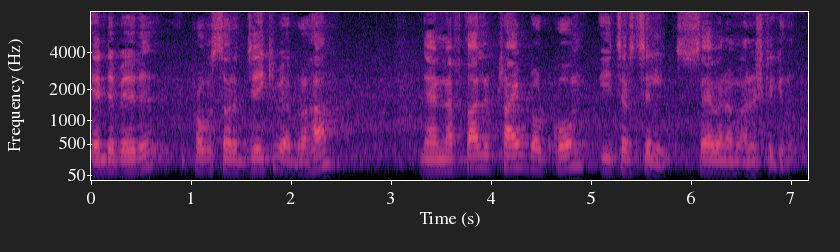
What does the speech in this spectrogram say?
എന്റെ പേര് പ്രൊഫസർ ജേക്കിബ് എബ്രഹാം. ഞാൻ നഫ്താലി ട്രൈബ് ഡോട്ട് കോം ഈ ചർച്ചിൽ സേവനം അനുഷ്ഠിക്കുന്നു.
